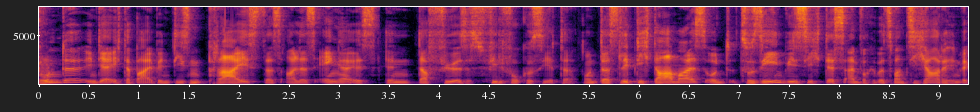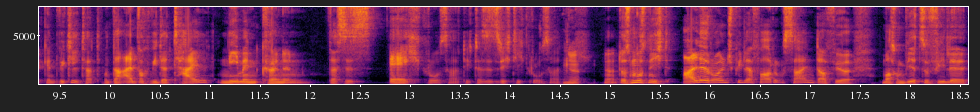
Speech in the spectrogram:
Runde, in der ich dabei bin, diesen Preis, dass alles enger ist, denn dafür ist es viel fokussierter. Und das liebte ich damals und zu sehen, wie sich das einfach über 20 Jahre hinweg entwickelt hat und da einfach wieder teilnehmen können Das ist echt großartig. Das ist richtig großartig. Ja. Ja, das muss nicht alle Rollenspielerfahrung sein. Dafür machen wir zu viele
